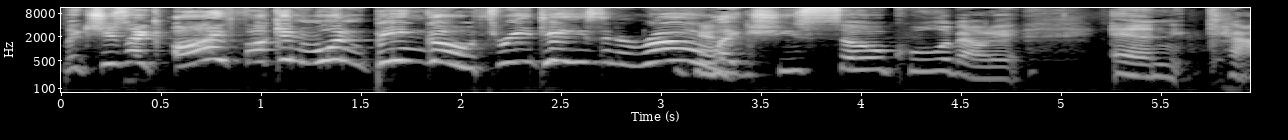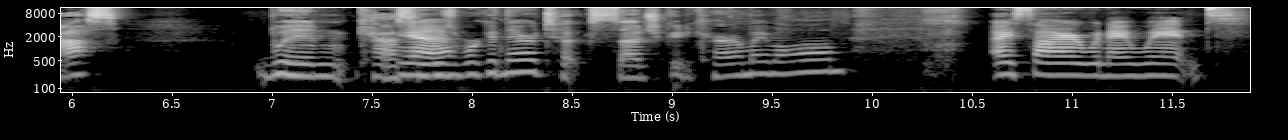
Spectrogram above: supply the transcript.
like she's like, I fucking won bingo three days in a row. Yeah. Like she's so cool about it. And Cass, when Cassie Yeah. was working there, took such good care of my mom. I saw her when I went.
